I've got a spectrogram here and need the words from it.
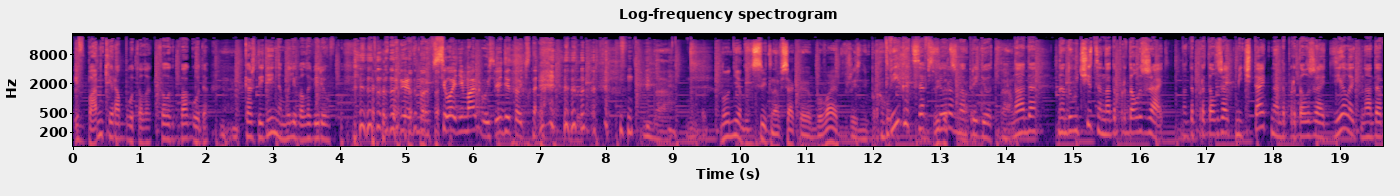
и в банке работала целых два года. Угу. Каждый день намыливала веревку. Я думаю, все, не могу, сегодня точно. Да. Ну, нет, ну, действительно, всякое бывает в жизни, проходит. Двигаться все равно придется. Надо, надо учиться, надо продолжать. Надо продолжать мечтать, надо продолжать делать, надо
